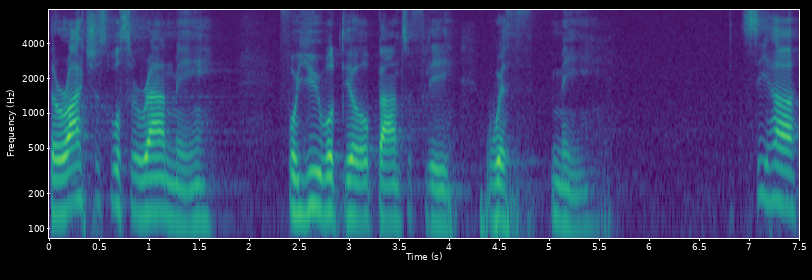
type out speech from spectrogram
The righteous will surround me, for you will deal bountifully with me. See how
